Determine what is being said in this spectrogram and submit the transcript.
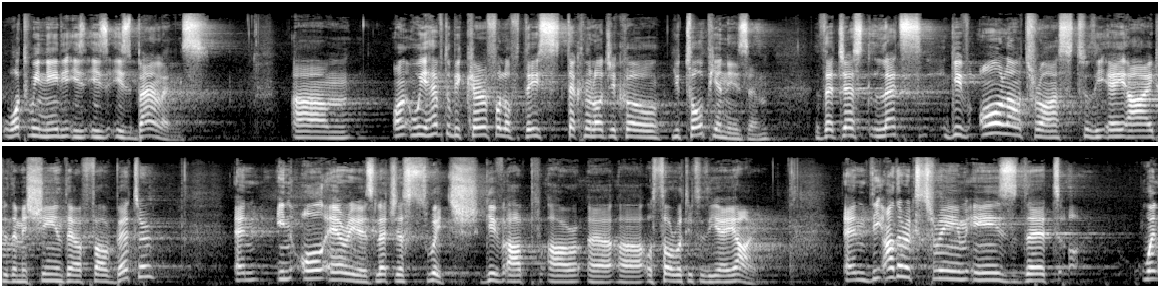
what we need is, is, is balance. Um, we have to be careful of this technological utopianism that just let's give all our trust to the AI, to the machine, they are far better. And in all areas, let's just switch, give up our uh, uh, authority to the AI. And the other extreme is that when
